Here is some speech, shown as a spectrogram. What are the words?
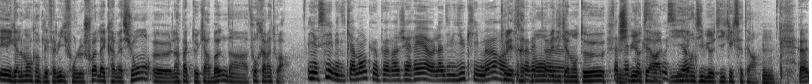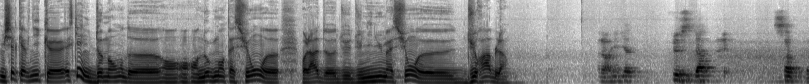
Et également, quand les familles font le choix de la crémation, euh, l'impact carbone d'un four crématoire. Il y a aussi les médicaments que peuvent ingérer euh, l'individu qui meurt. Tous les peuvent traitements être, euh, médicamenteux, chimiothérapie, aussi, hein. antibiotiques, etc. Euh, Michel euh, est-ce qu'il y a une demande euh, en, en- en augmentation euh, voilà, de- du- d'une inhumation euh, durable? Alors, il y a plus d'appels simples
